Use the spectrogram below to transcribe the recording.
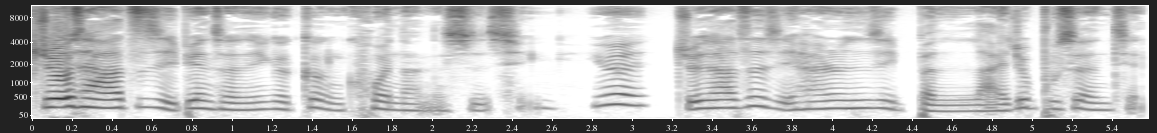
觉察自己变成一个更困难的事情，因为觉察自己和认识自己本来就不是很简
